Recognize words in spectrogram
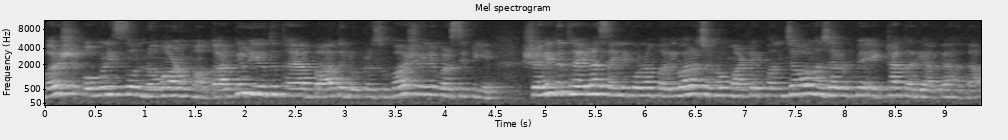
વર્ષ ઓગણીસો નવ્વાણુંમાં કારગિલ યુદ્ધ થયા બાદ ડોક્ટર સુભાષ યુનિવર્સિટીએ શહીદ થયેલા સૈનિકોના પરિવારજનો માટે પંચાવન હજાર રૂપિયા એકઠા કરી આપ્યા હતા.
